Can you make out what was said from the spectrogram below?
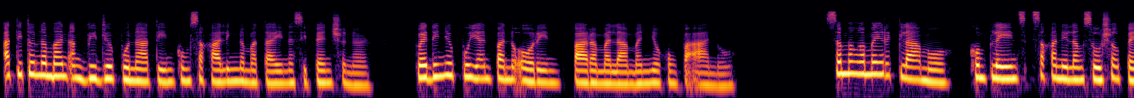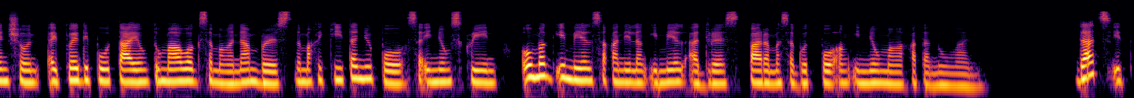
At ito naman ang video po natin kung sakaling namatay na si pensioner. Pwede nyo po yan panoorin para malaman nyo kung paano. Sa mga may reklamo, complaints sa kanilang social pension ay pwede po tayong tumawag sa mga numbers na makikita nyo po sa inyong screen o mag-email sa kanilang email address para masagot po ang inyong mga katanungan. That's it.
